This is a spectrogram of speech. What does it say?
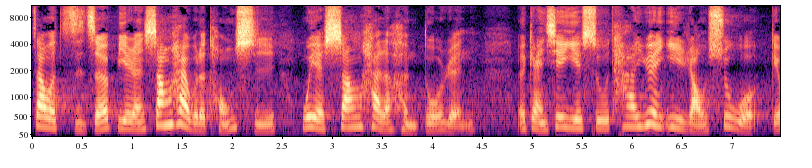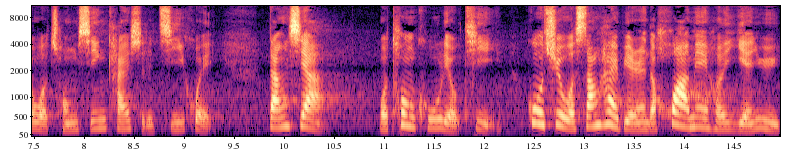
在我指责别人伤害我的同时，我也伤害了很多人。而感谢耶稣，他愿意饶恕我，给我重新开始的机会。当下我痛哭流涕，过去我伤害别人的画面和言语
